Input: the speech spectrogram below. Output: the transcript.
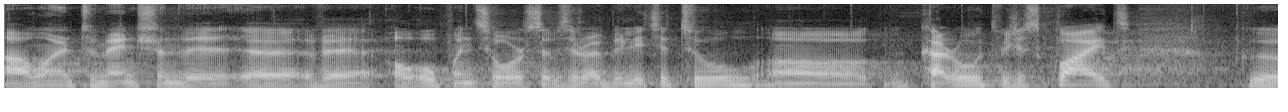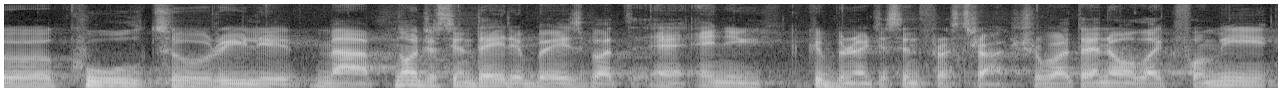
I wanted to mention the, uh, the open source observability tool, uh, Coroot, which is quite uh, cool to really map, not just in database, but any Kubernetes infrastructure. But I know, like for me,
